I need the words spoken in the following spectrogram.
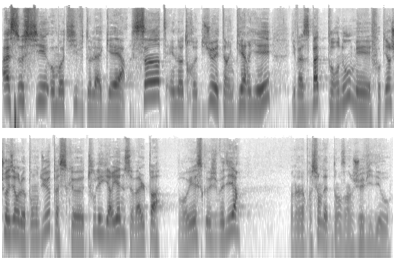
associée au motif de la guerre sainte, et notre Dieu est un guerrier, il va se battre pour nous, mais il faut bien choisir le bon Dieu parce que tous les guerriers ne se valent pas. Vous voyez ce que je veux dire? On a l'impression d'être dans un jeu vidéo.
